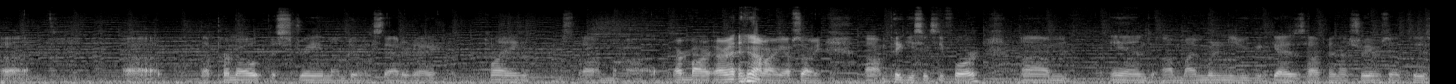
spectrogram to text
uh, uh, uh, promote the stream I'm doing Saturday, playing um, uh, or Mar- or, not Mario, sorry, um, Piggy 64. Um, and um, I'm going to you guys' help in that stream, so please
